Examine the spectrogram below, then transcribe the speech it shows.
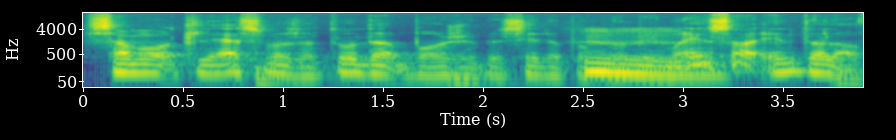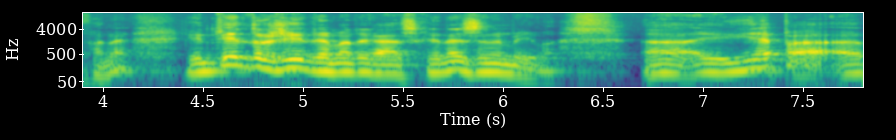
Samo tle smo zato, da božje besede poglobimo mm. in, so, in to lofa. Ne? In te družine Madagaske, ne zanimivo. Uh, je pa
